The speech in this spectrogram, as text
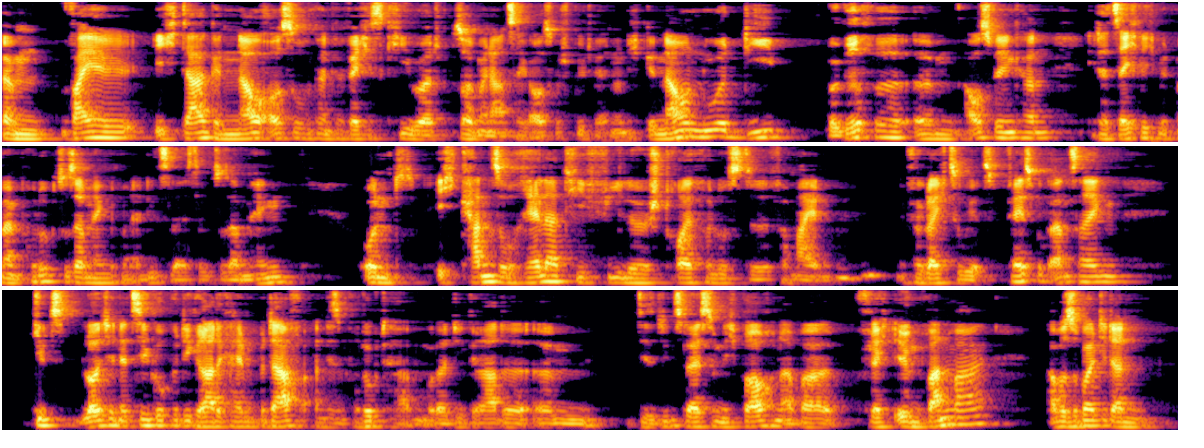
ähm, weil ich da genau aussuchen kann, für welches Keyword soll meine Anzeige ausgespielt werden. Und ich genau nur die Begriffe ähm, auswählen kann, die tatsächlich mit meinem Produkt zusammenhängen, mit meiner Dienstleistung zusammenhängen. Und ich kann so relativ viele Streuverluste vermeiden. Mhm. Im Vergleich zu jetzt Facebook-Anzeigen gibt es Leute in der Zielgruppe, die gerade keinen Bedarf an diesem Produkt haben oder die gerade ähm, diese Dienstleistung nicht brauchen, aber vielleicht irgendwann mal. Aber sobald die dann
